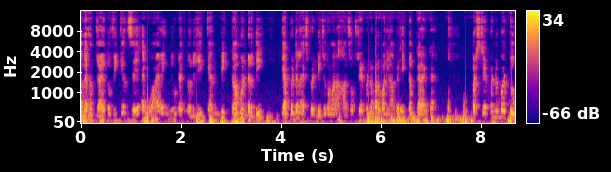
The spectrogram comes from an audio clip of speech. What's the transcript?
अगर हम जाएँ तो we can say acquiring new technology can be come under the capital expenditure तो हमारा आंसर स्टेटमेंट नंबर वन यहाँ पे एकदम करेक्ट है। बट स्टेटमेंट नंबर टू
